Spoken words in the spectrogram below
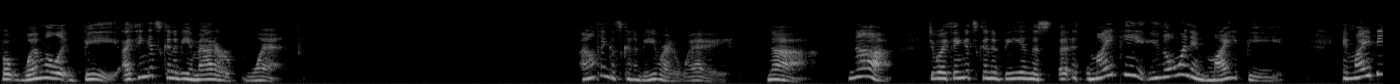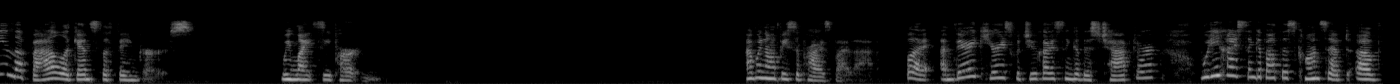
But when will it be? I think it's going to be a matter of when. I don't think it's going to be right away. Nah, nah. Do I think it's going to be in this? Uh, it might be. You know when it might be? It might be in the battle against the fingers. We might see Purton. I would not be surprised by that. But I'm very curious what you guys think of this chapter. What do you guys think about this concept of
